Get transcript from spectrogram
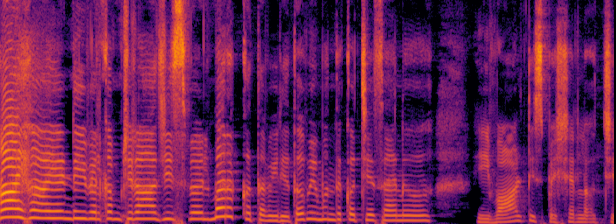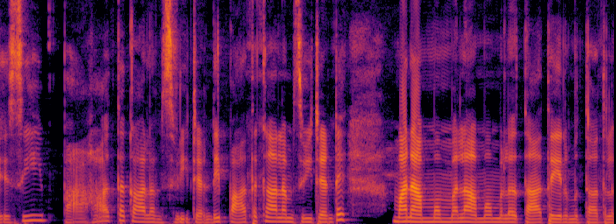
హాయ్ హాయ్ అండి వెల్కమ్ టు రాజీస్ వెల్ మరొక కొత్త వీడియోతో మీ ముందుకు వచ్చేసాను. ఇవాల్టి స్పెషల్ వచ్చేసి పాతకాలం స్వీట్ అండి. పాతకాలం స్వీట్ అంటే మన అమ్మమ్మల అమ్మమ్మల తాతయ్యల ముత్తాతల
